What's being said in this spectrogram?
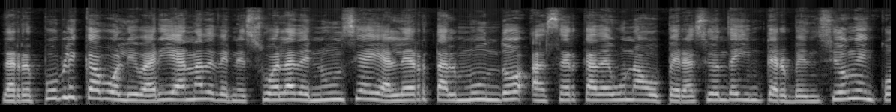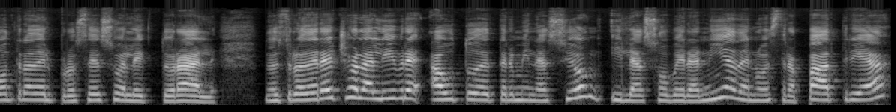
la República Bolivariana de Venezuela denuncia y alerta al mundo acerca de una operación de intervención en contra del proceso electoral, nuestro derecho a la libre autodeterminación y la soberanía de nuestra patria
